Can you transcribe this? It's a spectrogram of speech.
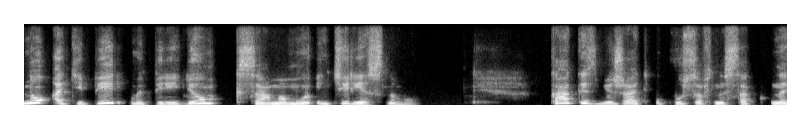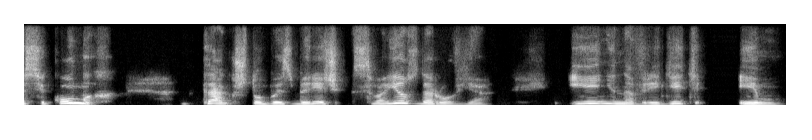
Ну, а теперь мы перейдем к самому интересному. Как избежать укусов насекомых так, чтобы сберечь свое здоровье и не навредить им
